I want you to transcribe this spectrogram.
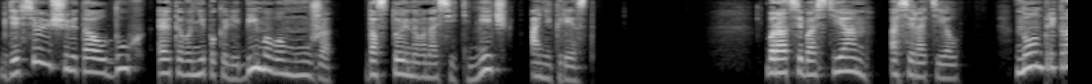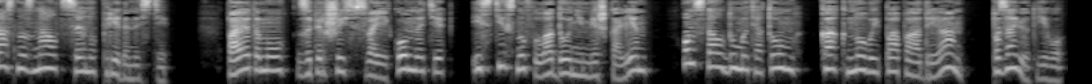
где все еще витал дух этого непоколебимого мужа, достойного носить меч, а не крест. Брат Себастьян осиротел, но он прекрасно знал цену преданности, поэтому, запершись в своей комнате и стиснув ладони меж колен, он стал думать о том, как новый папа Адриан позовет его.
